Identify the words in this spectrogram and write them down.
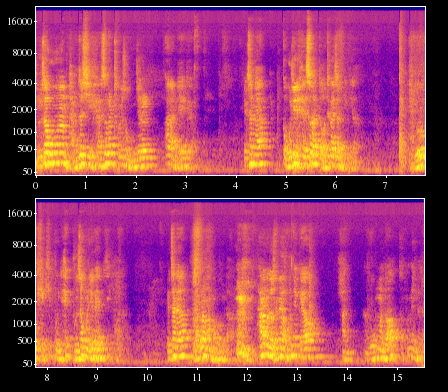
분사구문은 반드시 해석을 통해서 문제를 알아내야 돼요. 괜찮나요? 그러니까 우리는 해석할 때 어떻게 하자는 얘기야. 요렇게 키포인트 핵 분석을 얘기해도 돼. 괜찮아요? 자, 그럼 한번 봅니다. 하나만 더 설명하고 끝낼게요. 한, 한 5분만 더. 자, 끝냅니다.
